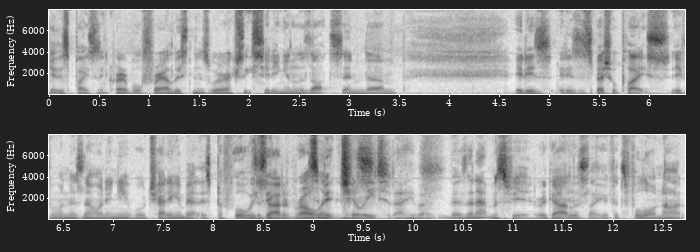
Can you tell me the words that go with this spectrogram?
yeah, this place is incredible. For our listeners, we're actually sitting in Lizottes, and um, it is it is a special place. Even when there's no one in here, we were chatting about this before we It's a bit- started rolling. It's a bit chilly It's- today, but there's an atmosphere, regardless, like if it's full or not.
